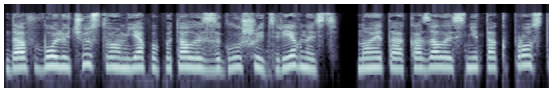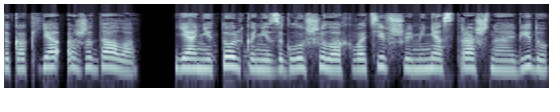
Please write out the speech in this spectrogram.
Дав волю чувствам, я попыталась заглушить ревность, но это оказалось не так просто, как я ожидала. Я не только не заглушила охватившую меня страшную обиду,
